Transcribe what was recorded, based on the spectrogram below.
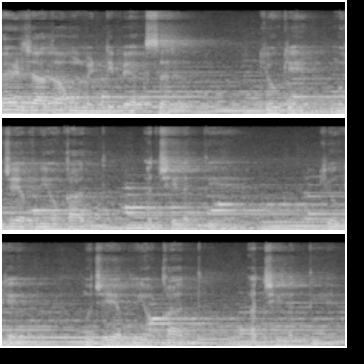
बैठ जाता हूँ मिट्टी पे अक्सर, क्योंकि मुझे अपनी औकात अच्छी लगती है। क्योंकि मुझे अपनी औकात अच्छी लगती है।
